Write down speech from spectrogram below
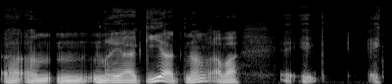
äh, ähm, reagiert, ne? aber ich, ich,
